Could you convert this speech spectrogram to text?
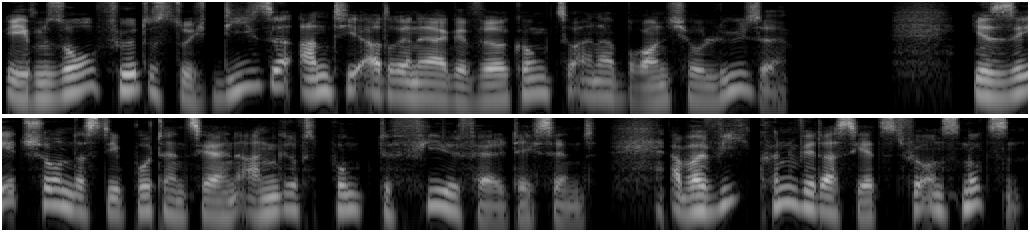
Ebenso führt es durch diese antiadrenerge Wirkung zu einer Broncholyse. Ihr seht schon, dass die potenziellen Angriffspunkte vielfältig sind. Aber wie können wir das jetzt für uns nutzen?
